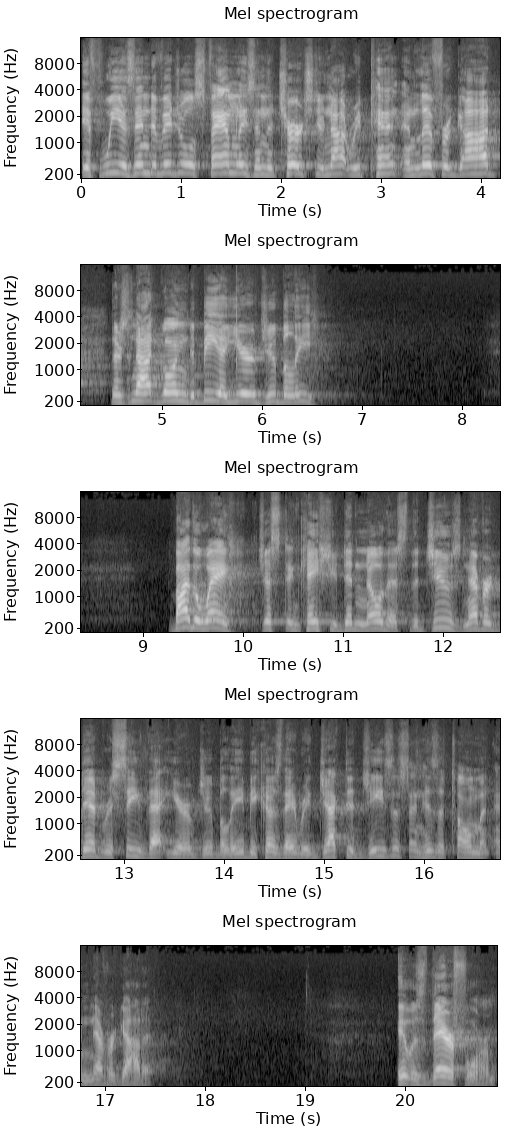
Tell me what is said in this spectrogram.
If we as individuals, families, and the church do not repent and live for God, there's not going to be a year of Jubilee. By the way, just in case you didn't know this, the Jews never did receive that year of Jubilee because they rejected Jesus and his atonement and never got it. It was there for them.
